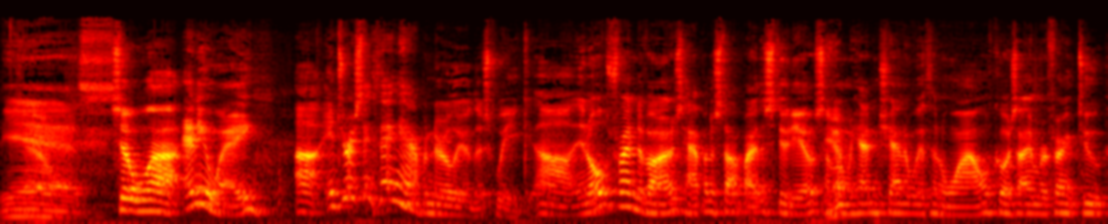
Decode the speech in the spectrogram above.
Yes. So uh, anyway, uh, interesting thing happened earlier this week. Uh, an old friend of ours happened to stop by the studio. Someone Yep. we hadn't chatted with in a while. Of course, I am referring to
